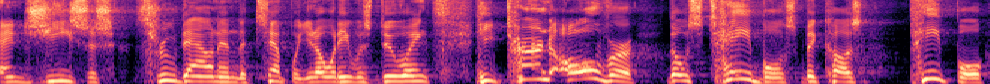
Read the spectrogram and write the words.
and Jesus threw down in the temple. You know what he was doing? He turned over those tables because people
